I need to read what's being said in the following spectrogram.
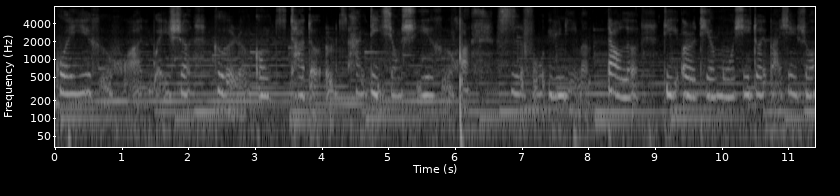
归耶和华为圣。个人攻击他的儿子和弟兄，使耶和华赐福于你们。”到了第二天，摩西对百姓说：“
